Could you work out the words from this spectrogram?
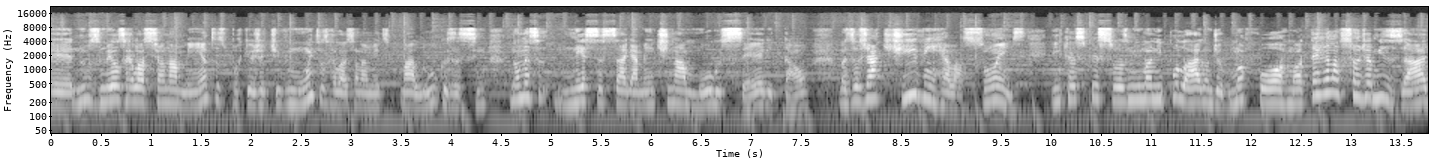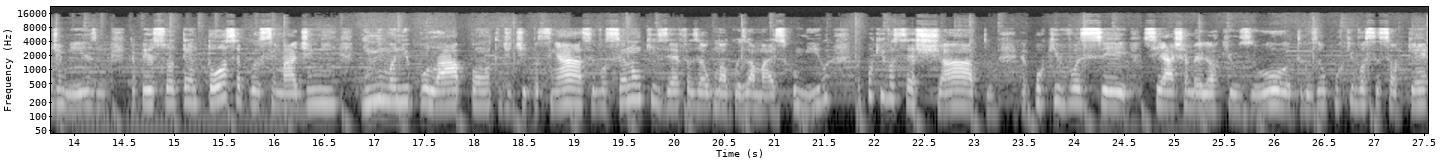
é, nos meus relacionamentos, porque eu já tive muitos relacionamentos malucos assim, não necessariamente namoro sério e tal, mas eu já tive em relações em que as pessoas me manipularam de alguma forma, até relação de amizade mesmo, que a pessoa tentou se aproximar de mim e me manipular a ponto de tipo assim, ah, se você não quiser fazer alguma coisa a mais comigo, é porque você é chato, é porque você se acha melhor que os outros, ou porque você só quer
